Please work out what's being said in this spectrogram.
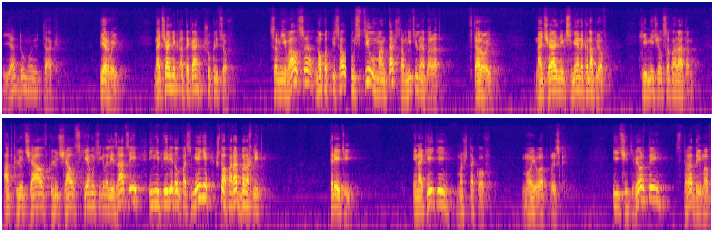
Я думаю так. Первый. Начальник АТК Шуклецов. Сомневался, но подписал, пустил в монтаж сомнительный аппарат. Второй. Начальник смены Коноплев. Химичил с аппаратом. Отключал, включал схему сигнализации и не передал по смене, что аппарат барахлит. Третий. Иннокентий Маштаков. Мой отпрыск. И четвертый Страдымов.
